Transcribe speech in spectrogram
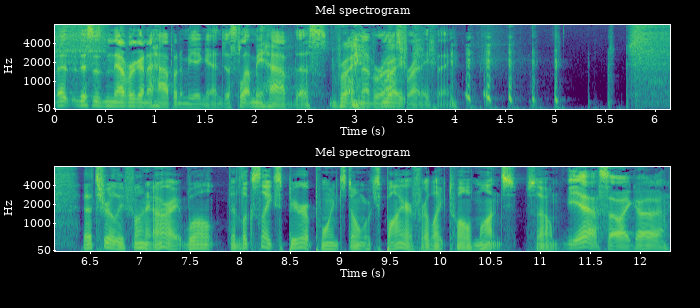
this is never going to happen to me again. Just let me have this. Right, I'll never ask right. for anything. That's really funny. All right. Well, it looks like spirit points don't expire for like 12 months. So Yeah, so I gotta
